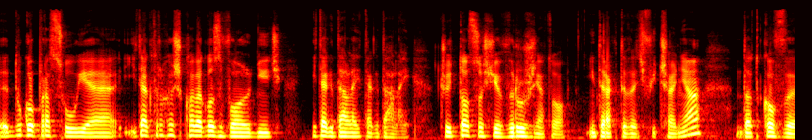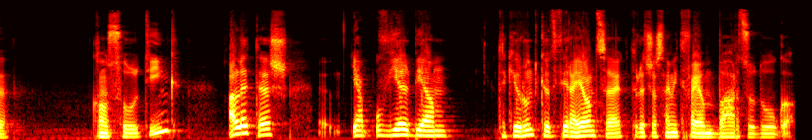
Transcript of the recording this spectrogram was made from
y, długo pracuje i tak trochę szkoda go zwolnić i tak dalej, i tak dalej. Czyli to, co się wyróżnia, to interaktywne ćwiczenia, dodatkowy consulting, ale też e, ja uwielbiam takie rundki otwierające, które czasami trwają bardzo długo.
